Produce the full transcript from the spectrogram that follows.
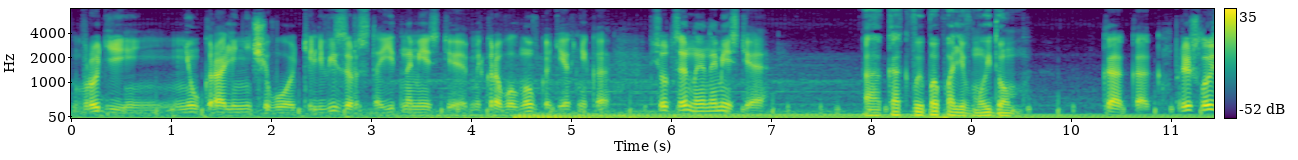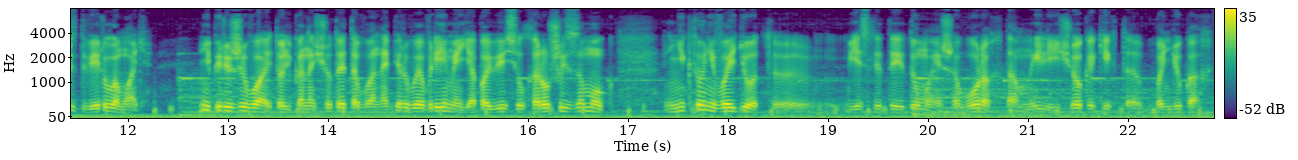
Вроде не украли ничего. Телевизор стоит на месте, микроволновка, техника. Все ценное на месте. А как вы попали в мой дом? Как-как? Пришлось дверь ломать. Не переживай, только насчет этого. На первое время я повесил хороший замок. Никто не войдет, э, если ты думаешь о ворах там или еще каких-то бандюках.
